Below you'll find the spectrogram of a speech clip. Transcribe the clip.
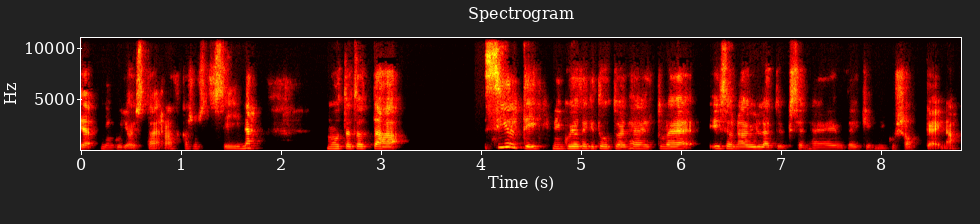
ja niin kuin joistain ratkaisusta siinä. Mutta tota, silti niin kuin jotenkin tuntuu, että heille tulee isona yllätyksenä ja jotenkin niin kuin shokkeina.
